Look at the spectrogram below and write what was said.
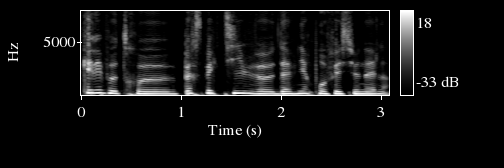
Quelle est votre euh, perspective d'avenir professionnel?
